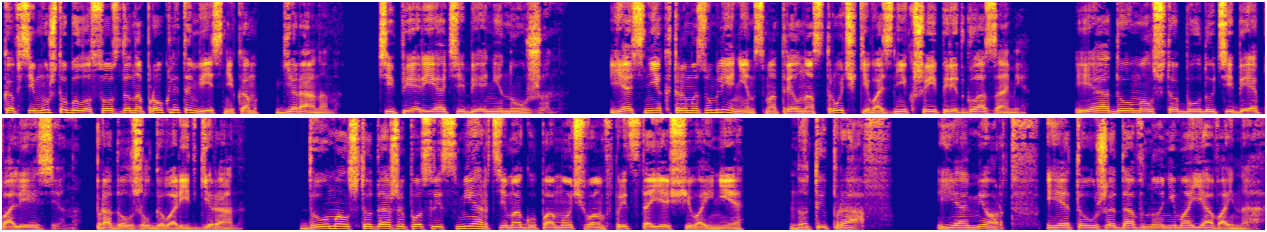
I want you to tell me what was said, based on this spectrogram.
ко всему, что было создано проклятым вестником Гераном. «Теперь я тебе не нужен». Я с некоторым изумлением смотрел на строчки, возникшие перед глазами. «Я думал, что буду тебе полезен», — продолжил говорить Геран. «Думал, что даже после смерти могу помочь вам в предстоящей войне, но ты прав. Я мертв, и это уже давно не моя война.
